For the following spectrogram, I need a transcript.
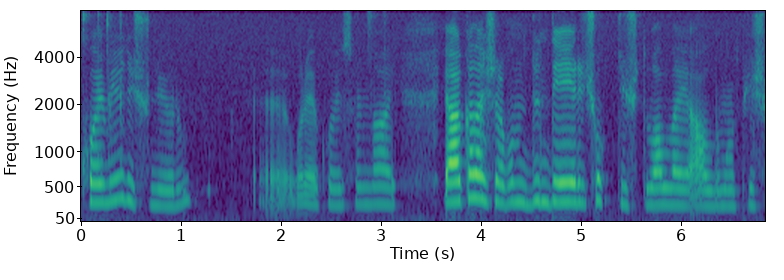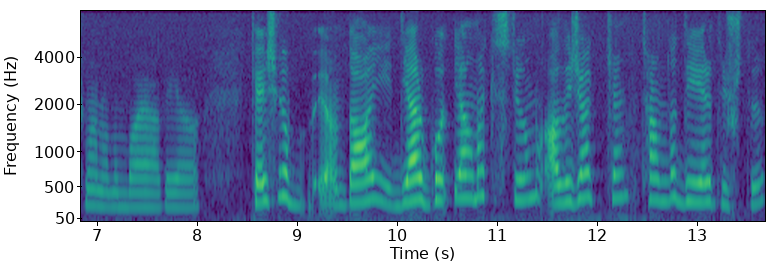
koymayı düşünüyorum. Ee, buraya koysam daha iyi. Ya arkadaşlar bunun dün değeri çok düştü. Vallahi aldım pişman oldum bayağı bir ya. Keşke yani daha iyi. Diğer Gold'i almak istiyordum. Alacakken tam da değeri düştü.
